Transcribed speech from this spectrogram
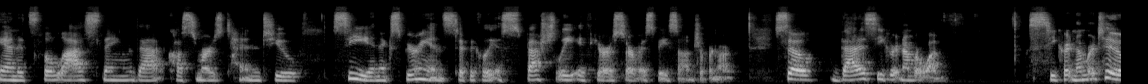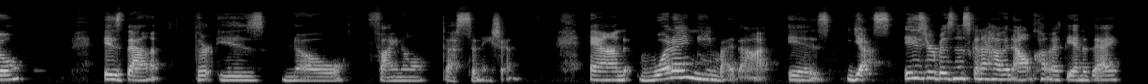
And it's the last thing that customers tend to see and experience typically, especially if you're a service based entrepreneur. So that is secret number one. Secret number two is that there is no final destination. And what I mean by that is yes, is your business going to have an outcome at the end of the day?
